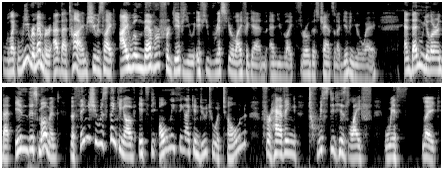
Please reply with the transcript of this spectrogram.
like we remember at that time, she was like, "I will never forgive you if you risk your life again and you like throw this chance that I'm giving you away." And then we learn that in this moment, the thing she was thinking of, it's the only thing I can do to atone for having twisted his life with like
